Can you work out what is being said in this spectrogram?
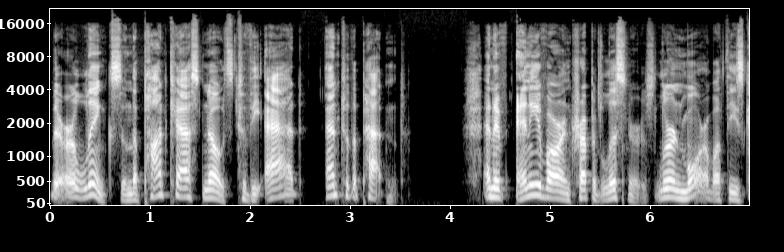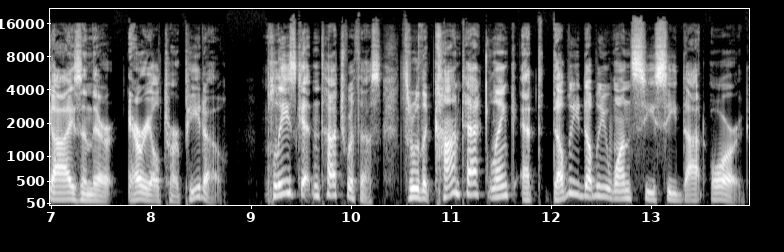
There are links in the podcast notes to the ad and to the patent. And if any of our intrepid listeners learn more about these guys and their aerial torpedo, please get in touch with us through the contact link at ww1cc.org.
